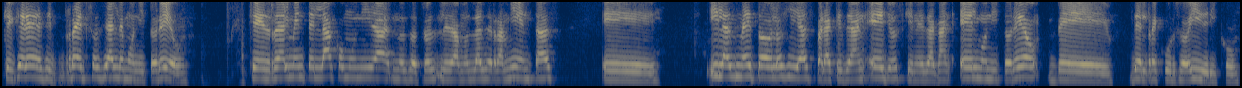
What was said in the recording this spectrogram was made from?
¿Qué quiere decir red social de monitoreo? Que es realmente la comunidad, nosotros le damos las herramientas, eh, y las metodologías para que sean ellos quienes hagan el monitoreo de, del recurso hídrico.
